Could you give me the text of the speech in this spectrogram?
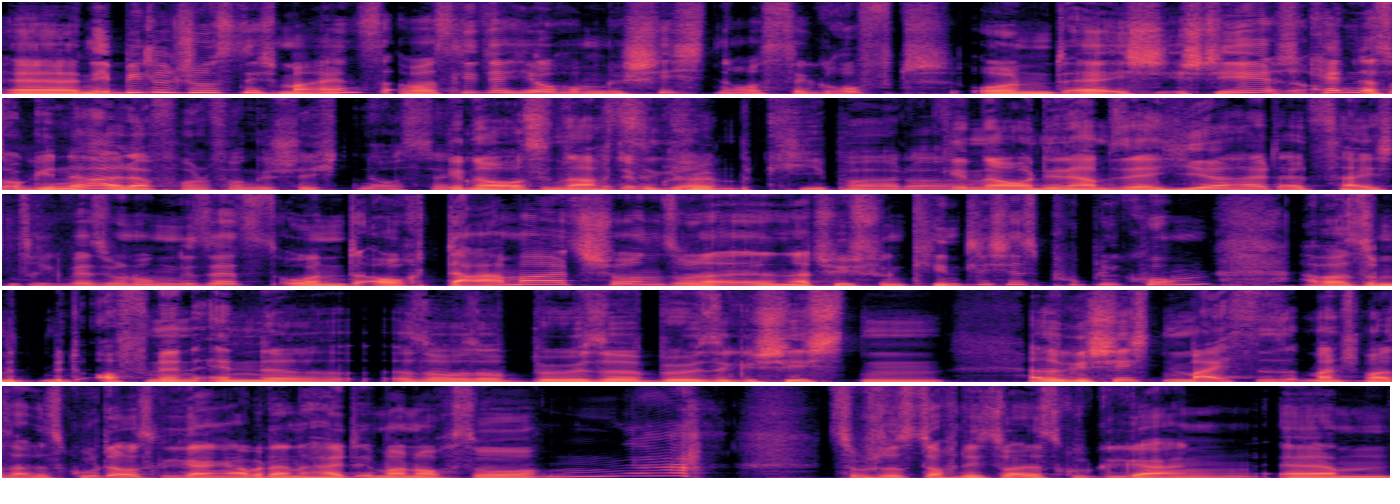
Äh, nee, Beetlejuice nicht meins, aber es geht ja hier auch um Geschichten aus der Gruft. Und äh, ich, ich stehe. Ich kenne das Original davon von Geschichten aus der Genau, Gruft, aus den Mit dem 80ern. Crypt Keeper da. Genau, und den haben sie ja hier halt als Zeichentrickversion umgesetzt und auch damals schon so äh, natürlich für ein kindliches Publikum, aber so mit, mit offenen Ende. Also so böse, böse Geschichten. Also Geschichten meistens, manchmal ist alles gut ausgegangen, aber dann halt immer noch so, na, zum Schluss doch nicht so alles gut gegangen. Ähm,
